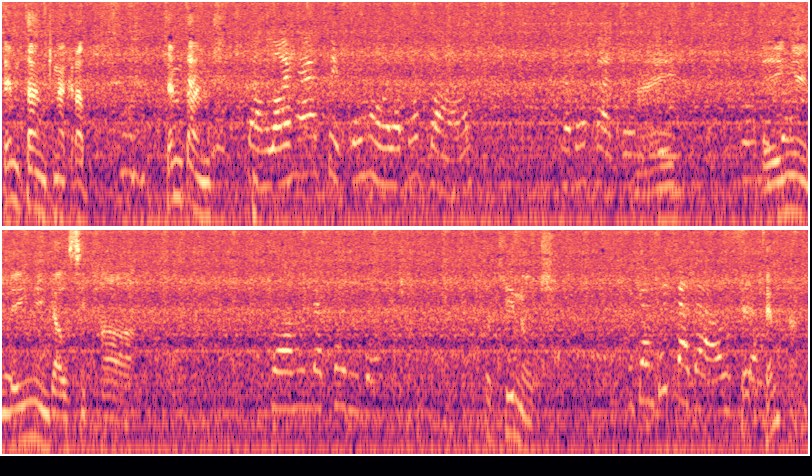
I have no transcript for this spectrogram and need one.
Töm tanken grabb. Töm tank. 250ก็พอแล้วก็ฝาแล้วก็ปาดตรง Nej, det är ingen, det är ingen Gausipar. พร้อมจะขึ้นด้วย På Kinoch. Vi kan byta där också. Töm tank.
